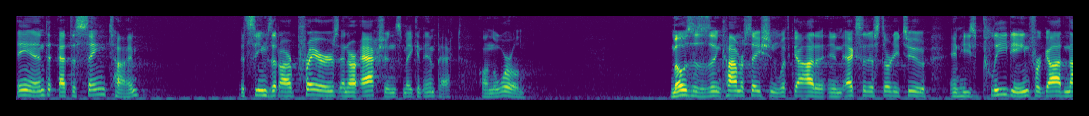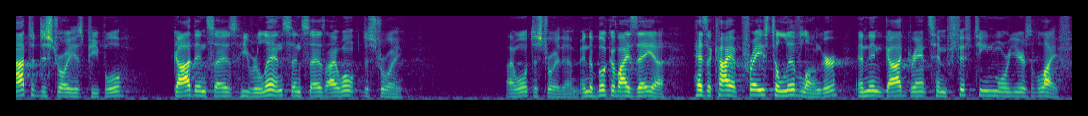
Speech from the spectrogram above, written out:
And at the same time, it seems that our prayers and our actions make an impact on the world. Moses is in conversation with God in Exodus 32, and he's pleading for God not to destroy his people. God then says, he relents and says, I won't destroy. I won't destroy them. In the book of Isaiah, Hezekiah prays to live longer, and then God grants him 15 more years of life.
